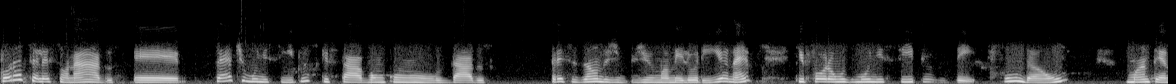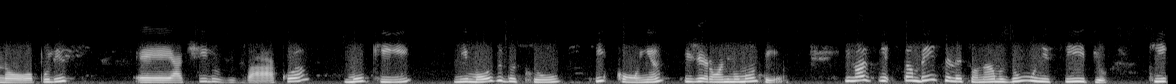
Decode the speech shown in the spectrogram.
foram selecionados é, sete municípios que estavam com os dados precisando de, de uma melhoria, né? Que foram os municípios de Fundão, Mantenópolis, é, Atílio Viváqua, Muqui, Mimoso do Sul, Iconha e Jerônimo Monteiro. E nós também selecionamos um município que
